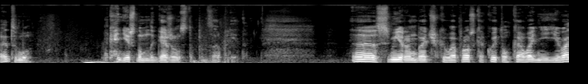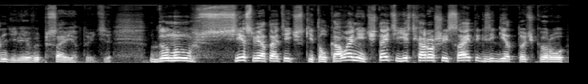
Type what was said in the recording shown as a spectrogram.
поэтому, конечно, многоженство под запретом. Э, с миром, батюшка, вопрос, какое толкование Евангелия вы посоветуете? Да ну, все святоотеческие толкования читайте, есть хороший сайт exeget.ru,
